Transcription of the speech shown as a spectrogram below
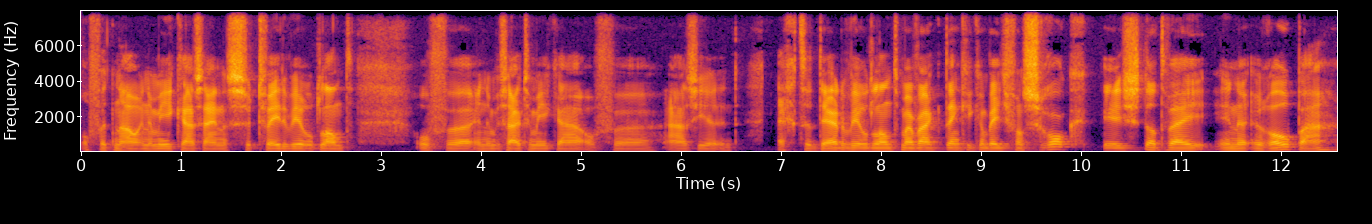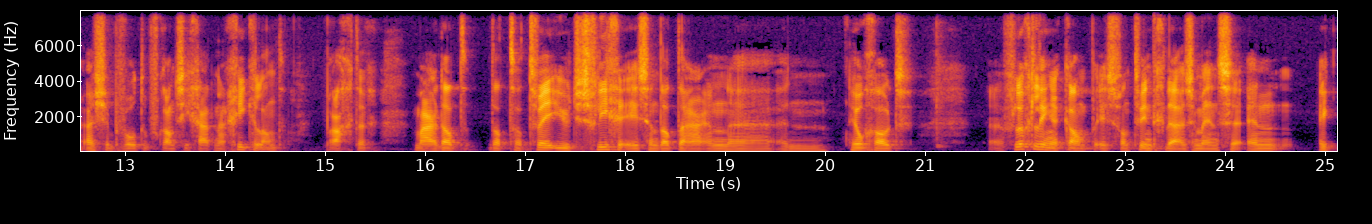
Of het nou in Amerika zijn, soort tweede wereldland, of uh, in Zuid-Amerika of uh, Azië, een echt derde wereldland. Maar waar ik denk ik een beetje van schrok, is dat wij in Europa, als je bijvoorbeeld op vakantie gaat naar Griekenland, prachtig, maar dat dat, dat twee uurtjes vliegen is en dat daar een, een heel groot vluchtelingenkamp is van 20.000 mensen. En ik,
